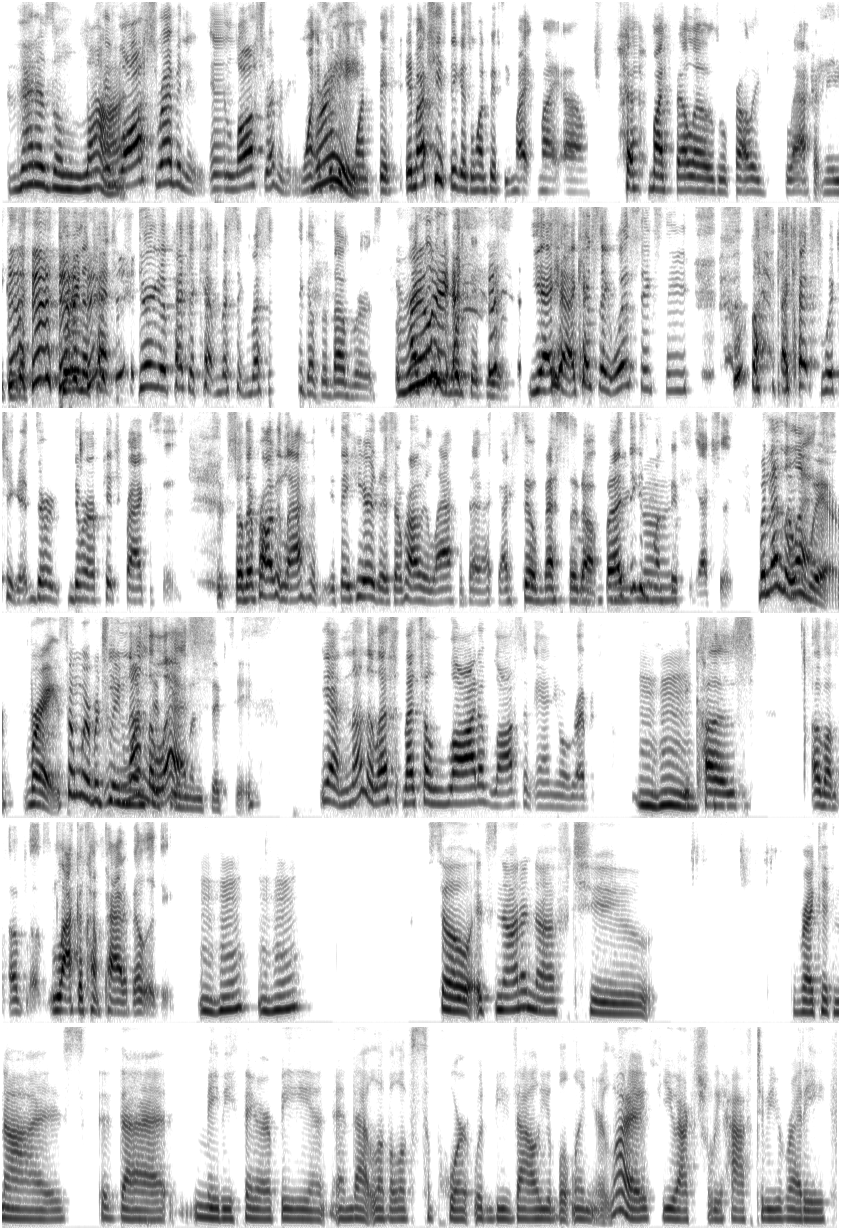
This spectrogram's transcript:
that is a lot. And lost revenue. And lost revenue. One, right. I think it's 150. It actually I think it's 150. My my um my fellows will probably laugh at me because during the pitch during the pitch I kept messing messing up the numbers. Really? 150. yeah, yeah. I kept saying 160. like I kept switching it during during our pitch practices. So they're probably laughing. If they hear this, they'll probably laugh at that. I still mess it up. But oh I think gosh. it's 150 actually. But nonetheless. Somewhere. Right. Somewhere between 150 and 160 yeah, nonetheless, that's a lot of loss of annual revenue mm-hmm. because of a, of lack of compatibility. Mm-hmm. Mm-hmm. So it's not enough to recognize that maybe therapy and, and that level of support would be valuable in your life. You actually have to be ready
